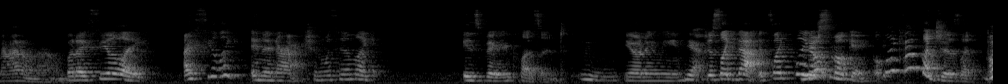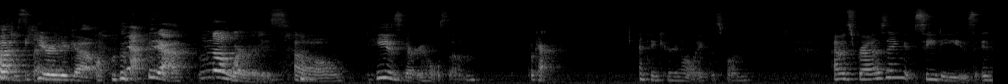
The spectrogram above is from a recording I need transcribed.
I don't know, but I feel like I feel like an interaction with him like is very pleasant. Mm. You know what I mean? Yeah. Just like that. It's like, well, you're Nope. smoking, but like, how much is it? But here you go. Yeah. yeah. No worries. Oh, he is very wholesome. Okay. I think you're going to like this one. I was browsing CDs in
